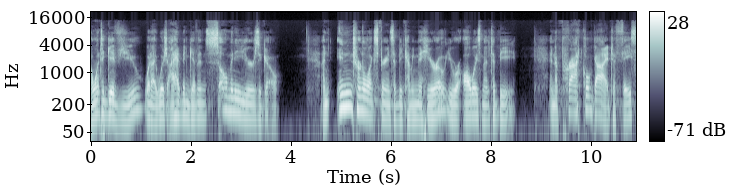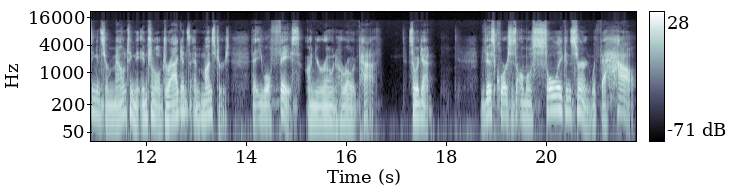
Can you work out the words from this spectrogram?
I want to give you what I wish I had been given so many years ago an internal experience of becoming the hero you were always meant to be, and a practical guide to facing and surmounting the internal dragons and monsters that you will face on your own heroic path. So, again, this course is almost solely concerned with the how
